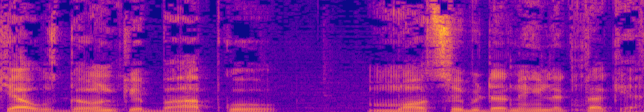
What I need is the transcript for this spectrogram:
क्या उस डॉन के बाप को मौत से भी डर नहीं लगता क्या?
